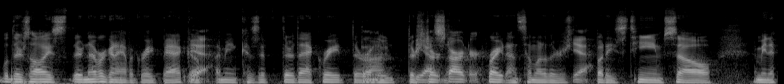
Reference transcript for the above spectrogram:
Well, there's always they're never going to have a great backup. Yeah. I mean, because if they're that great, they're Then on they're starting starter. right on some other Yeah. buddy's team. So, I mean, if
